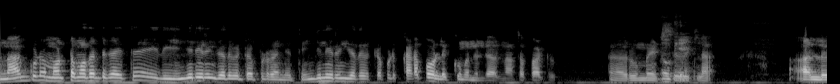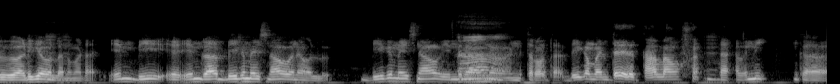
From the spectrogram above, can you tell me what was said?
నాకు కూడా మొట్టమొదటిగా అయితే ఇది ఇంజనీరింగ్ చదివేటప్పుడు రంజిత్ ఇంజనీరింగ్ చదివేటప్పుడు కడప వాళ్ళు ఎక్కువ మంది ఉండేవాళ్ళు నాతో పాటు రూమ్మేట్స్ ఇట్లా. వాళ్ళు అడిగేవాళ్ళు అనమాట ఏం బీ ఏం రా బీగం వేసినావు? అనేవాళ్ళు. బీగం వేసినావు ఏందిరా తర్వాత. బీగం అంటే తాళం. అవన్నీ ఇంకా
